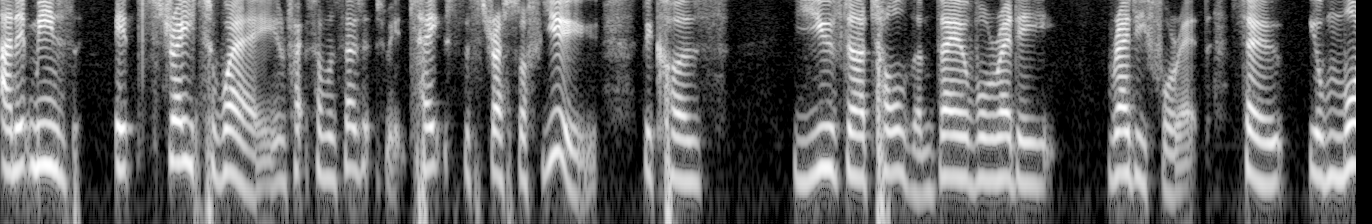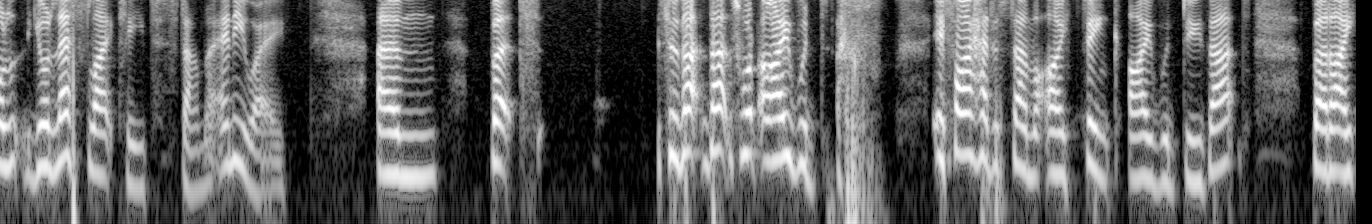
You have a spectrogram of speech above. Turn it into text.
and it means it straight away in fact someone said it to me it takes the stress off you because you've now told them they have already ready for it. So you're more you're less likely to stammer anyway um, but so that that's what I would, if I had a stammer, I think I would do that. But I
